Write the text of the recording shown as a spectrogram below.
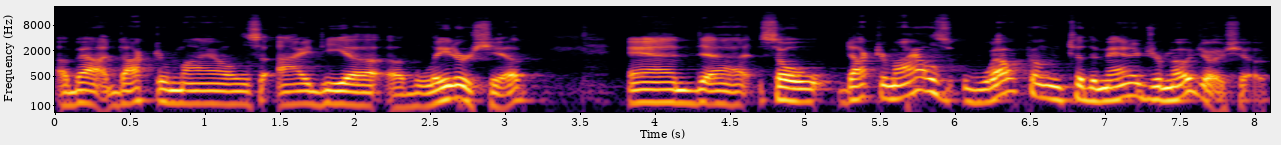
about Dr. Miles' idea of leadership and uh, so, Dr. Miles, welcome to the Manager Mojo Show.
